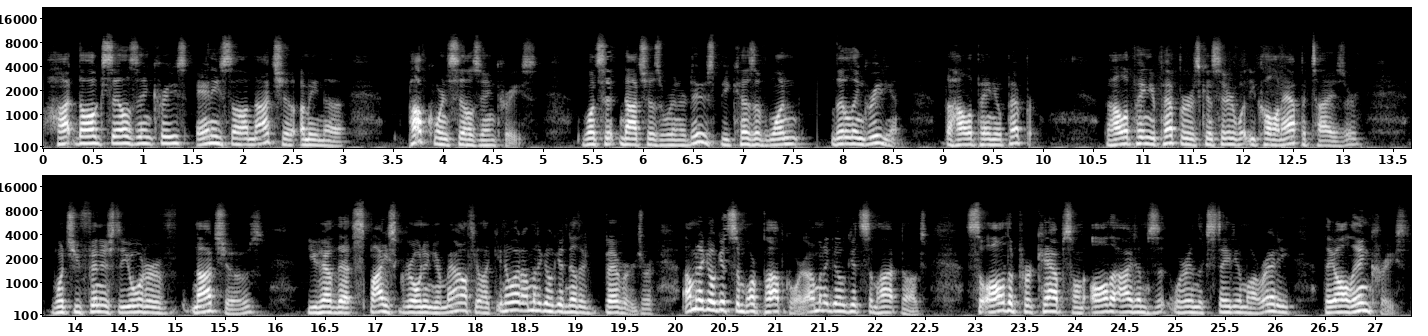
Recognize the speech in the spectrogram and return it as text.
hot dog sales increase, and he saw nacho. I mean, uh, popcorn sales increase once the nachos were introduced because of one little ingredient, the jalapeno pepper. The jalapeno pepper is considered what you call an appetizer. Once you finish the order of nachos, you have that spice growing in your mouth. You're like, you know what? I'm going to go get another beverage, or I'm going to go get some more popcorn. I'm going to go get some hot dogs. So all the per caps on all the items that were in the stadium already, they all increased.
